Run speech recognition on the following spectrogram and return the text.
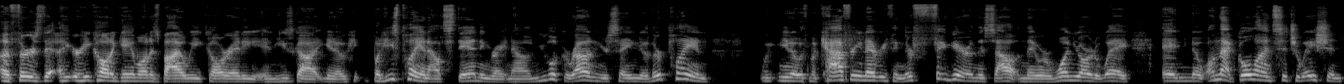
a Thursday or he called a game on his bye week already, and he's got you know, he, but he's playing outstanding right now. And you look around and you're saying, you know, they're playing you know, with McCaffrey and everything, they're figuring this out, and they were one yard away. And you know, on that goal line situation,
